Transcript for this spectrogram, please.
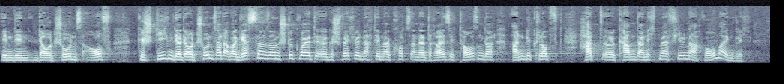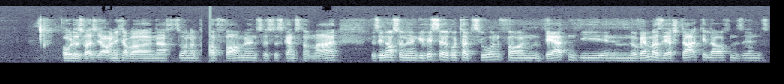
in den Dow Jones aufgestiegen. Der Dow Jones hat aber gestern so ein Stück weit äh, geschwächelt, nachdem er kurz an der 30.000er angeklopft hat, äh, kam da nicht mehr viel nach. Warum eigentlich? Oh, das weiß ich auch nicht, aber nach so einer Performance ist es ganz normal. Wir sehen auch so eine gewisse Rotation von Werten, die im November sehr stark gelaufen sind,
